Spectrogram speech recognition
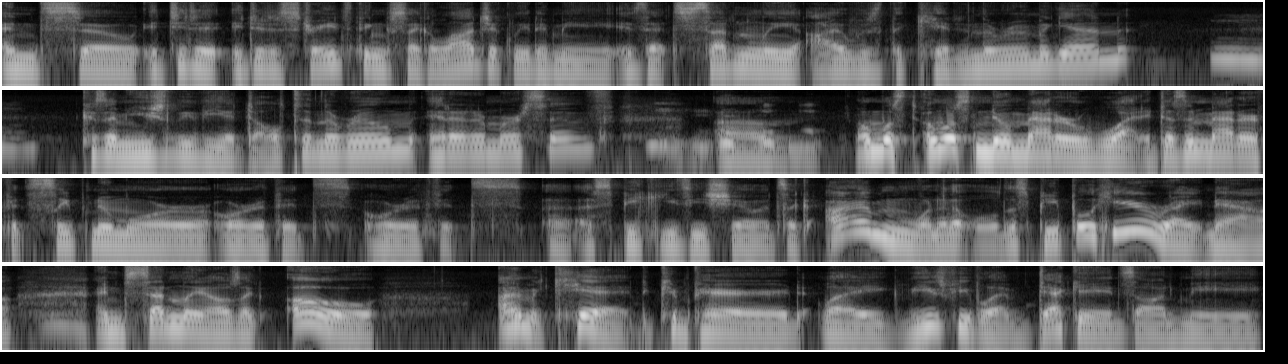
And so it did a it did a strange thing psychologically to me is that suddenly I was the kid in the room again because I'm usually the adult in the room at an immersive. Um, almost almost no matter what. It doesn't matter if it's Sleep No More or if it's or if it's a, a speakeasy show. It's like I'm one of the oldest people here right now, and suddenly I was like, oh, I'm a kid compared. Like these people have decades on me.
